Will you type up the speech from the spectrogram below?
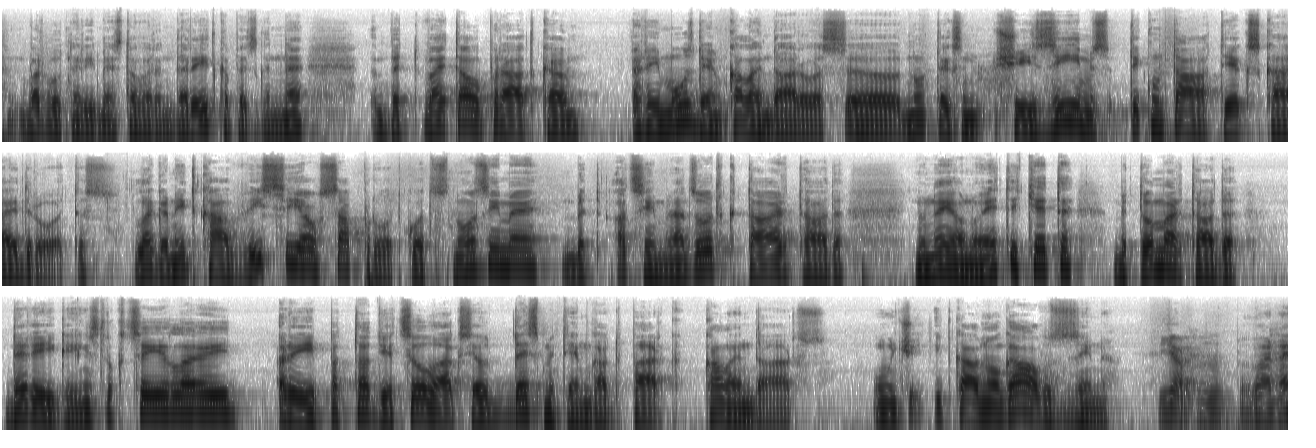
varbūt arī mēs to varam darīt, kāpēc gan ne. Bet vai tavuprāt, ka arī mūsdienu kalendāros nu, teiksim, šīs zīmes tik un tā tiek skaidrotas. Lai gan it kā visi jau saprot, ko tas nozīmē, bet acīm redzot, ka tā ir tāda nu, ne jau no etiķete, bet tomēr tāda derīga instrukcija, lai arī pat tad, ja cilvēks jau desmitiem gadu pērk kalendārus, un viņš it kā no galvas zina, Jā. Vai ne?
